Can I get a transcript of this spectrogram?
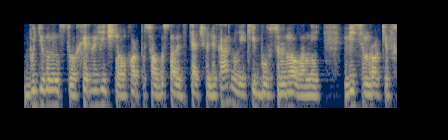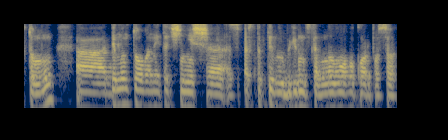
будівництво хірургічного корпусу обласної дитячої лікарні, який був зруйнований 8 років тому, е, демонтований точніше з перспективою будівництва нового корпусу.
